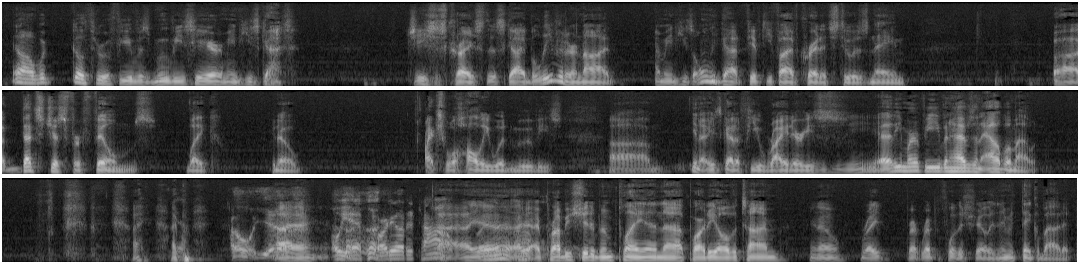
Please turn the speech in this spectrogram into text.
you know, we'll go through a few of his movies here. I mean, he's got Jesus Christ, this guy. Believe it or not, I mean, he's only got 55 credits to his name. Uh, that's just for films, like, you know, actual Hollywood movies. Um, you know, he's got a few writer. He's he, Eddie Murphy even has an album out. I, I, Oh yeah. I, Oh yeah, party all the time. uh, yeah, I, I probably should have been playing uh, "Party All the Time." You know, right, right, right before the show. I didn't even think about it.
